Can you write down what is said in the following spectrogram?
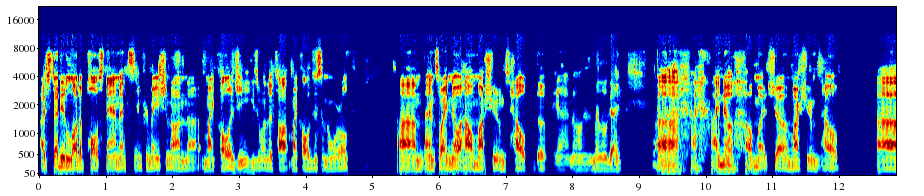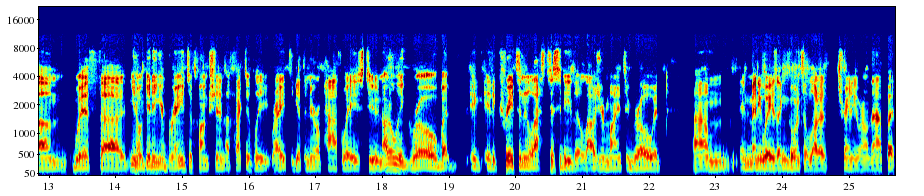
I've studied a lot of Paul Stamets information on uh, mycology. He's one of the top mycologists in the world. Um, and so I know how mushrooms help the, yeah, I know, he's my little guy. Uh, I know how much uh, mushrooms help um, with uh, you know getting your brain to function effectively, right? To get the neural pathways to not only grow, but it, it creates an elasticity that allows your mind to grow. And um, in many ways, I can go into a lot of training around that. But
